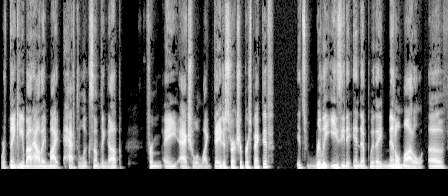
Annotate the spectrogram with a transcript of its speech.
or mm-hmm. thinking about how they might have to look something up from a actual like data structure perspective, it's really easy to end up with a mental model of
